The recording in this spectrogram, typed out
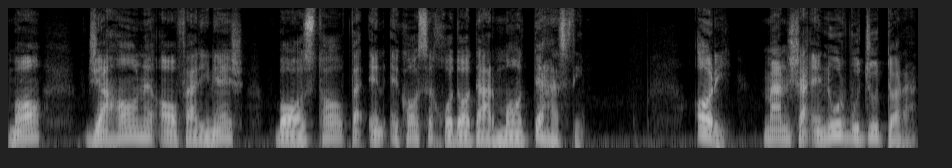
ما جهان آفرینش، بازتاب و انعکاس خدا در ماده هستیم. آری، منشأ نور وجود دارد.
